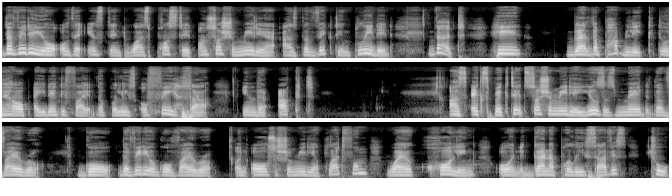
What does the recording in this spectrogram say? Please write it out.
The video of the incident was posted on social media as the victim pleaded that he bled the public to help identify the police officer in the act. As expected, social media users made the viral go the video go viral on all social media platforms while calling on Ghana Police Service to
